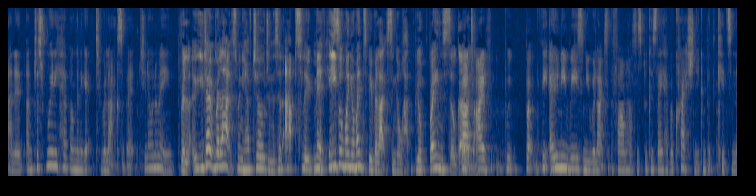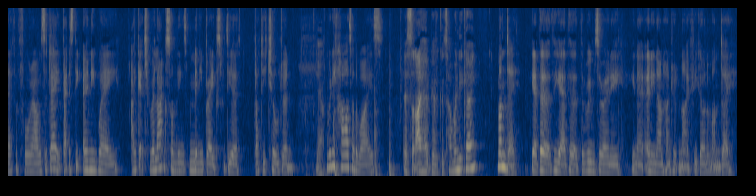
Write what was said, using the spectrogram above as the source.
And it, I just really hope I'm going to get to relax a bit. Do you know what I mean? You don't relax when you have children. It's an absolute myth. Yes. Even when you're meant to be relaxing, your your brain's still going. But I've. we- But the only reason you relax at the farmhouse is because they have a creche and you can put the kids in there for four hours a day. That is the only way I get to relax on these mini breaks with your bloody children. Yeah. Really hard otherwise. Listen, I hope you have a good time. When are you going? Monday. Yeah, the, the yeah the, the rooms are only you know only nine hundred a night if you go on a Monday.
